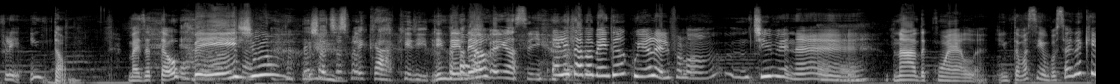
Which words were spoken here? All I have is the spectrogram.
Falei, então. Mas até o beijo, Deixa eu te explicar, querido. entendeu? Bem assim. Ele tava bem tranquilo, ele falou, "Não- não tive, né, nada com ela. Então, assim, eu vou sair daqui.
